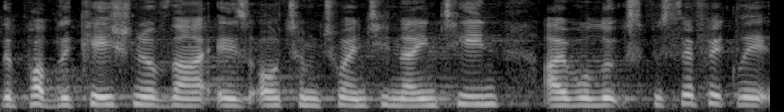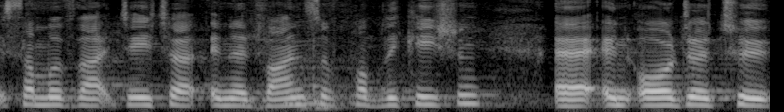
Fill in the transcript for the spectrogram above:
the publication of that is autumn 2019, I will look specifically at some of that data in advance of publication uh, in order to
